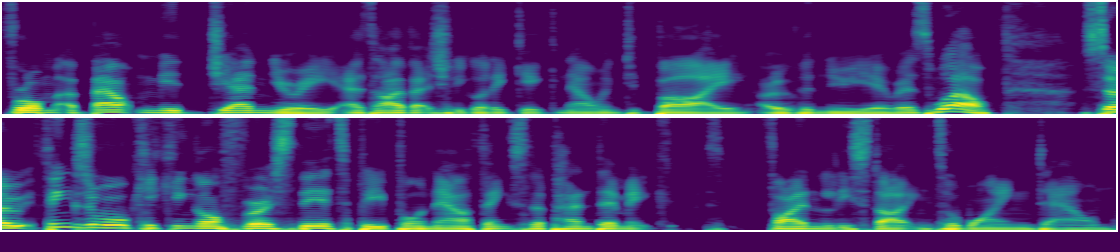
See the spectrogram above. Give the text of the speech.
from about mid-January as I've actually got a gig now in Dubai over New Year as well. So things are all kicking off for us theatre people now thanks to the pandemic finally starting to wind down.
